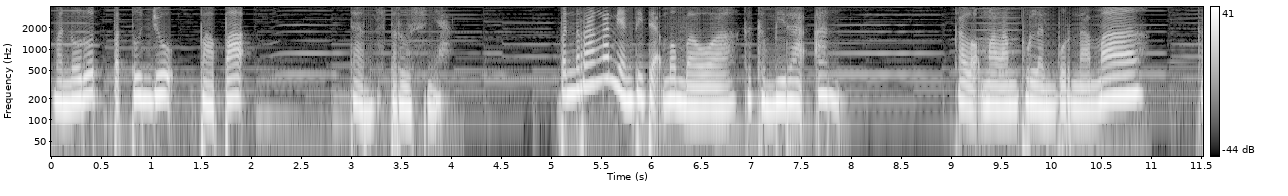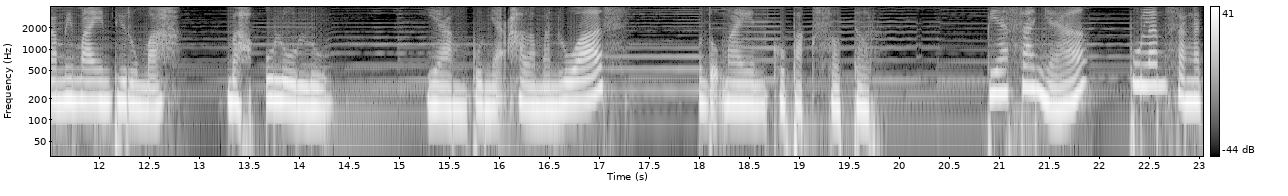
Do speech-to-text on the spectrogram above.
Menurut petunjuk Bapak dan seterusnya. Penerangan yang tidak membawa kegembiraan. Kalau malam bulan purnama, kami main di rumah Mbah Ululu yang punya halaman luas untuk main gobak sodor. Biasanya bulan sangat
